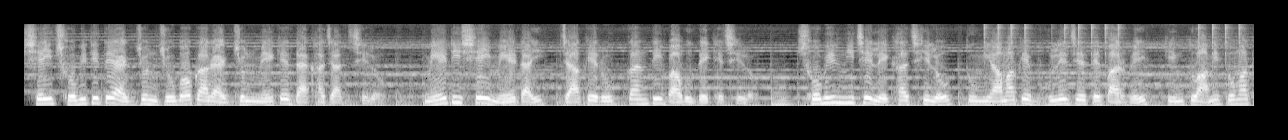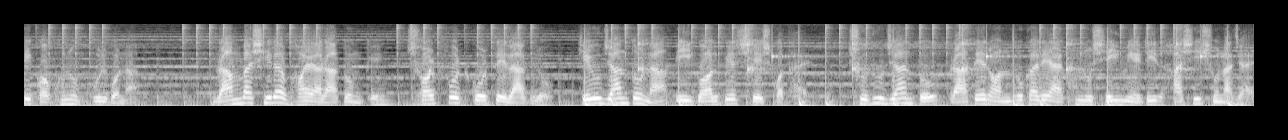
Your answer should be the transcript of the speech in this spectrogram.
সেই ছবিটিতে একজন যুবক আর একজন মেয়েকে দেখা যাচ্ছিল। মেয়েটি সেই মেয়েটাই যাকে রূপকান্তি বাবু দেখেছিল। ছবির নিচে লেখা ছিল, তুমি আমাকে ভুলে যেতে পারবে, কিন্তু আমি তোমাকে কখনো ভুলব না। গ্রামবাসীরা ভয় আর আতঙ্কে ছটফট করতে লাগল। কেউ জানতো না এই গল্পের শেষ কথায়। শুধু জানতো, রাতের অন্ধকারে এখনও সেই মেয়েটির হাসি শোনা যায়।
